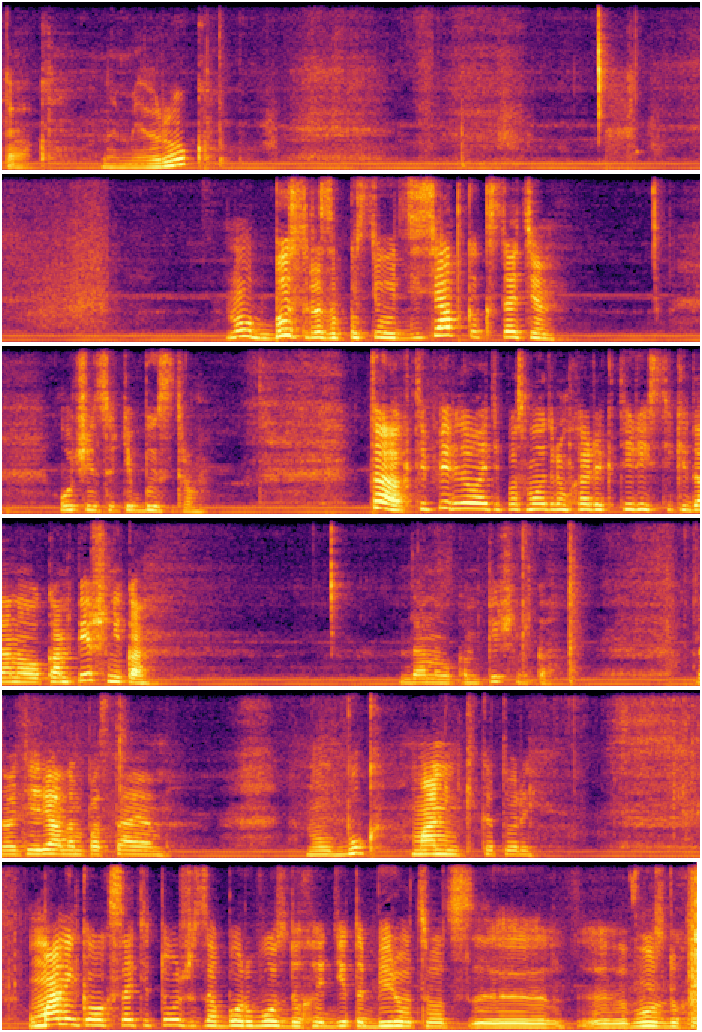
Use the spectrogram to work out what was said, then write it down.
Так, номерок. Ну, быстро запустилась десятка, кстати. Очень, кстати, быстро. Так, теперь давайте посмотрим характеристики данного компешника. Данного компешника. Давайте рядом поставим ноутбук маленький, который... У маленького, кстати, тоже забор воздуха где-то берется вот с, э, э, воздуха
